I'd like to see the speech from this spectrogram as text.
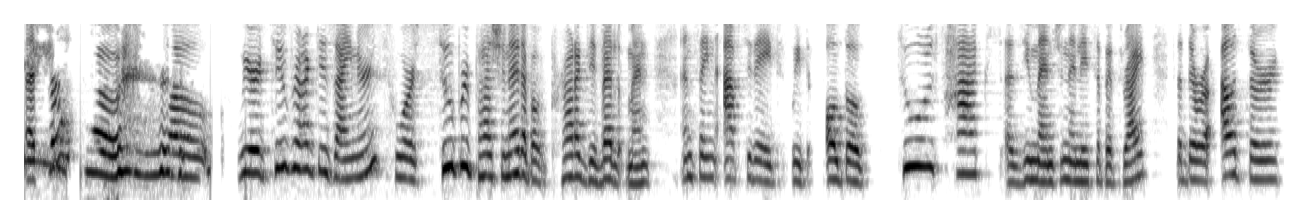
That's right. So, so we're two product designers who are super passionate about product development and staying up to date with all the tools, hacks, as you mentioned, Elizabeth, right? That there are out there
